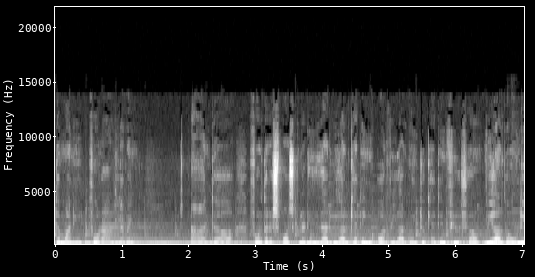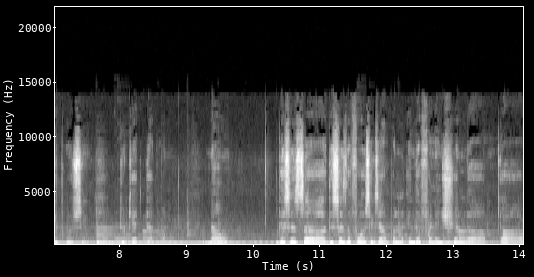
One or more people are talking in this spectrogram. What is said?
the money for our living and uh, for the responsibilities that we are getting or we are going to get in future we are the only person to get that money. Now this is uh, this is the first example in the financial uh, uh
